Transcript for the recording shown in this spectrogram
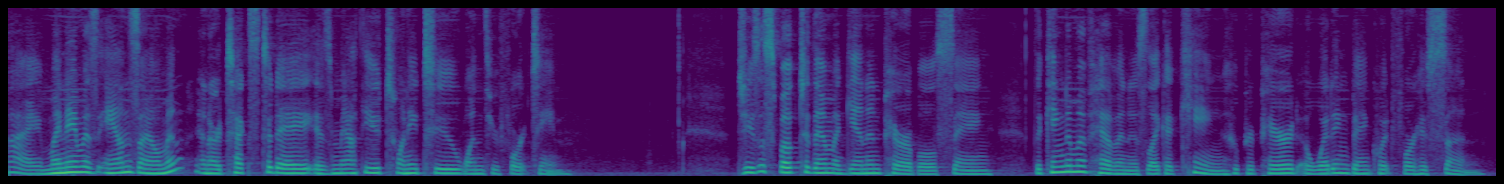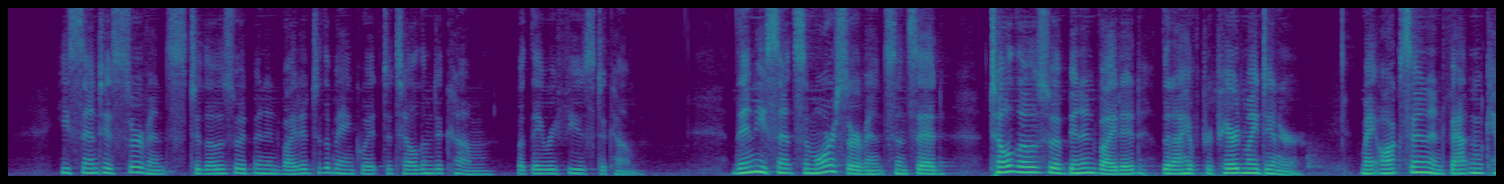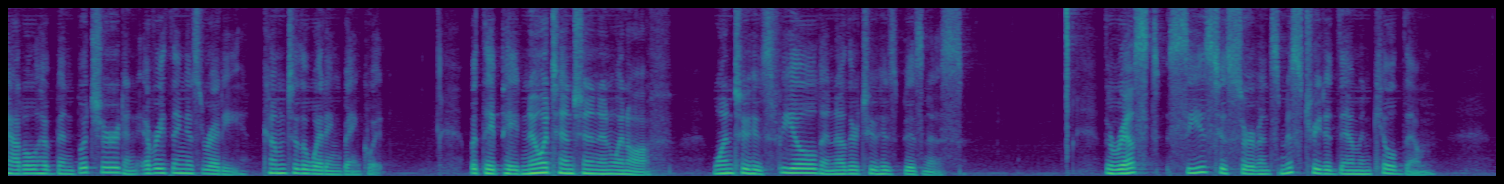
Hi, my name is Ann Zeilman, and our text today is Matthew 22, 1 through 14. Jesus spoke to them again in parables, saying, The kingdom of heaven is like a king who prepared a wedding banquet for his son. He sent his servants to those who had been invited to the banquet to tell them to come, but they refused to come. Then he sent some more servants and said, Tell those who have been invited that I have prepared my dinner. My oxen and fattened cattle have been butchered and everything is ready. Come to the wedding banquet. But they paid no attention and went off, one to his field, another to his business. The rest seized his servants, mistreated them, and killed them.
